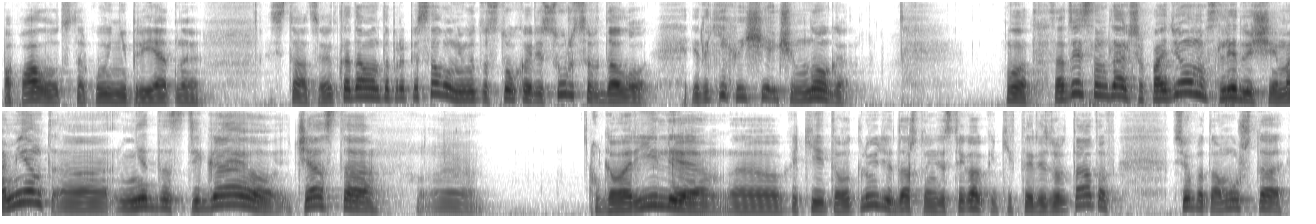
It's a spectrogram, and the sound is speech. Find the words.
попал вот в такую неприятную ситуацию. И вот когда он это прописал, у него это столько ресурсов дало, и таких вещей очень много. Вот, соответственно, дальше пойдем. Следующий момент. Э, не достигаю часто э, говорили э, какие-то вот люди, да, что они достигают каких-то результатов, все потому что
